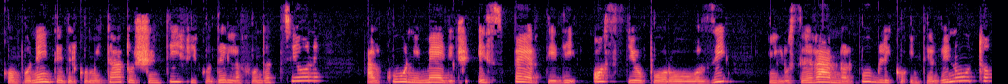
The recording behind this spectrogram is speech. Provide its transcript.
componente del comitato scientifico della fondazione, alcuni medici esperti di osteoporosi illustreranno al pubblico intervenuto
